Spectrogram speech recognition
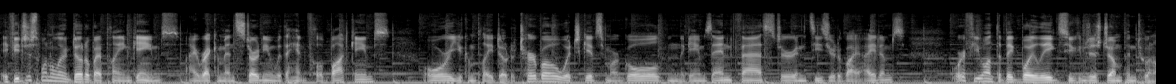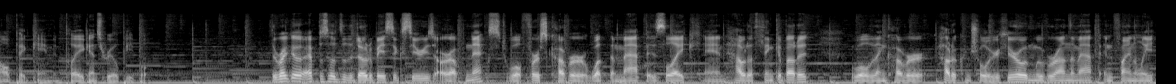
If you just want to learn Dota by playing games, I recommend starting with a handful of bot games, or you can play Dota Turbo, which gives more gold and the games end faster and it's easier to buy items, or if you want the big boy leagues, you can just jump into an all-pick game and play against real people. The regular episodes of the Dota Basics series are up next. We'll first cover what the map is like and how to think about it, We'll then cover how to control your hero and move around the map, and finally,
